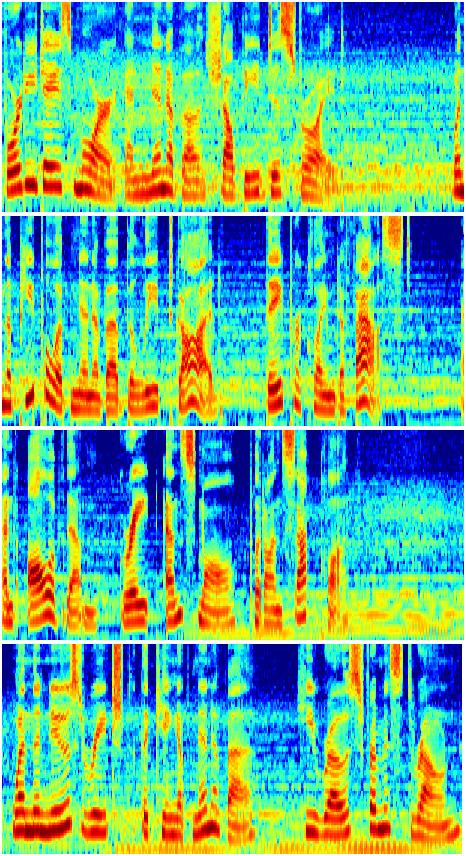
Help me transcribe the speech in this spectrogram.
Forty days more, and Nineveh shall be destroyed. When the people of Nineveh believed God, they proclaimed a fast and all of them, great and small, put on sackcloth. When the news reached the king of Nineveh, he rose from his throne,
